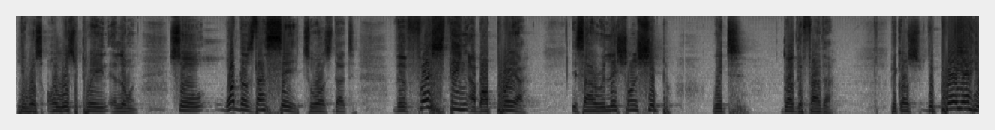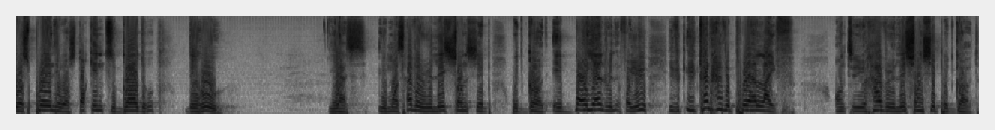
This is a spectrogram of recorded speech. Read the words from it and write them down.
he was always praying alone. So, what does that say to us? That the first thing about prayer is our relationship with God the Father. Because the prayer he was praying, he was talking to God, the who? Yes, you must have a relationship with God, a buoyant for you. If you can't have a prayer life until you have a relationship with God,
